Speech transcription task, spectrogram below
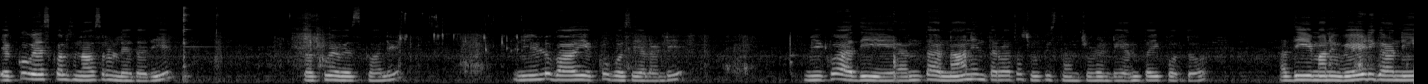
ఎక్కువ వేసుకోవాల్సిన అవసరం లేదు అది. తక్కువే వేసుకోవాలి. నీళ్ళు బాగా ఎక్కువ పోసేయాలండి. మీకు అది అంతా నానిన తర్వాత చూపిస్తాను చూడండి ఎంత అయిపోద్దో. అది మనం వేడి కానీ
